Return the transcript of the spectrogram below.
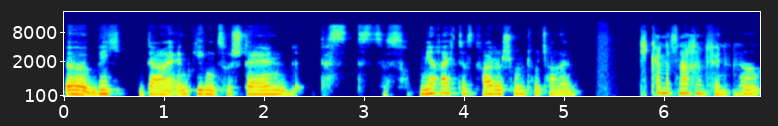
äh, mich da entgegenzustellen. Das, das, das, mir reicht das gerade schon total. Ich kann das nachempfinden. Ja.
